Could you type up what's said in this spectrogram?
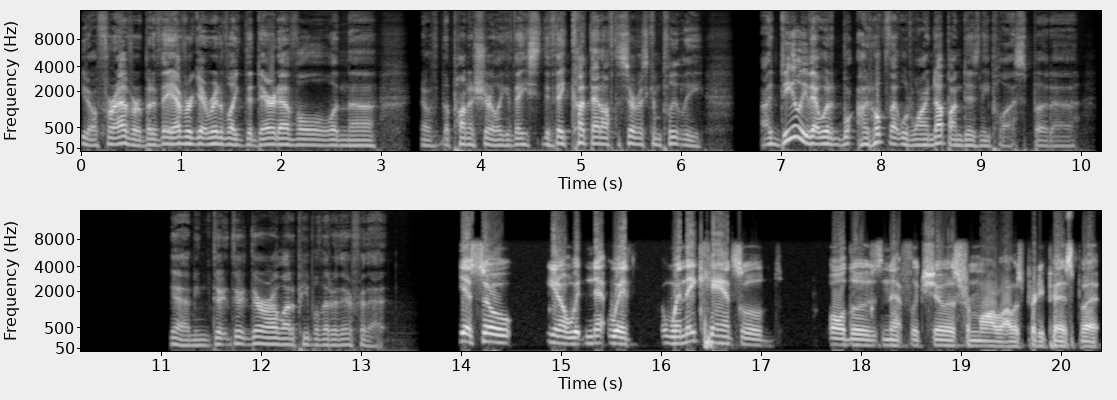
you know, forever. But if they ever get rid of like the Daredevil and the, you know, the Punisher, like if they if they cut that off the service completely, ideally that would I'd hope that would wind up on Disney Plus. But uh, yeah, I mean, there, there there are a lot of people that are there for that. Yeah, so you know, with net with when they canceled all those Netflix shows from Marvel, I was pretty pissed. But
